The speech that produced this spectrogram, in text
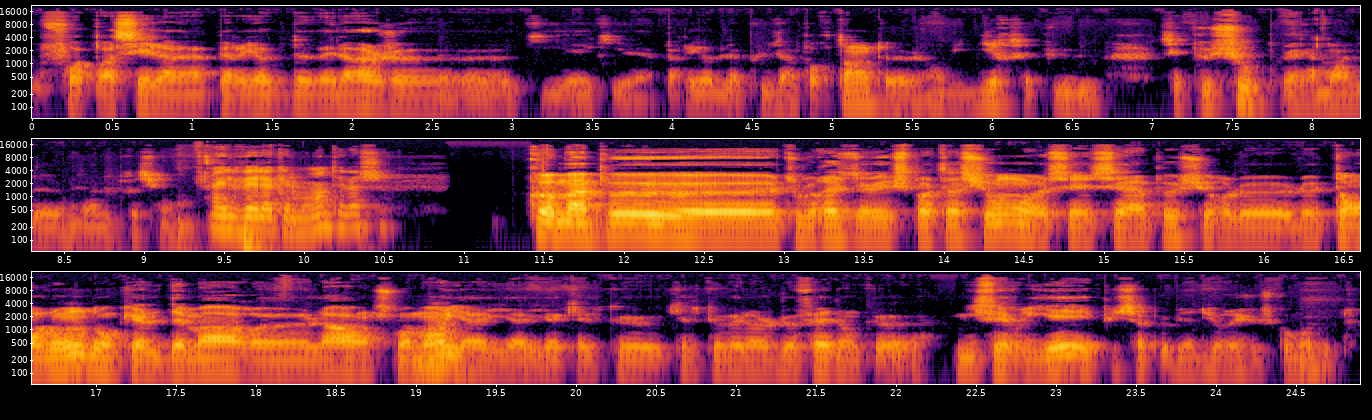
une fois passé la période de vélage euh, qui, est, qui est la période la plus importante, euh, j'ai envie de dire, c'est plus, c'est plus souple, il y a moins de, moins de pression. Elles vèlent à quel moment tes vaches? Comme un peu euh, tout le reste de l'exploitation, euh, c'est, c'est un peu sur le, le, temps long, donc elle démarre euh, là en ce moment. Mm. Il, y a, il, y a, il y a quelques quelques vélages de fait, donc mi-février, et puis ça peut bien durer jusqu'au mois d'août.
